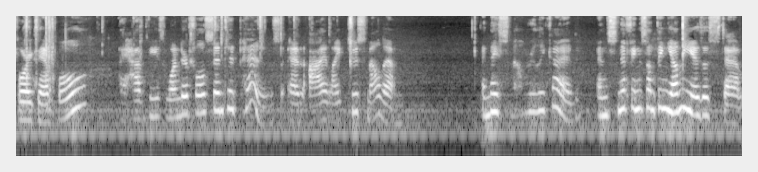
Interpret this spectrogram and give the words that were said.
for example, I have these wonderful scented pens and I like to smell them. And they smell really good. And sniffing something yummy is a stim.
